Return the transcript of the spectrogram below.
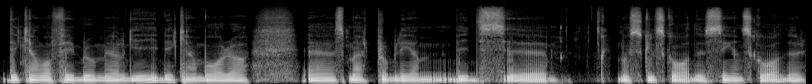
Det kan vara fibromyalgi, det kan vara smärtproblem vid muskelskador, senskador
